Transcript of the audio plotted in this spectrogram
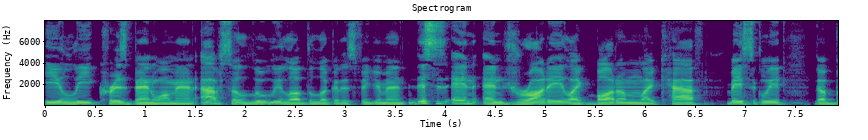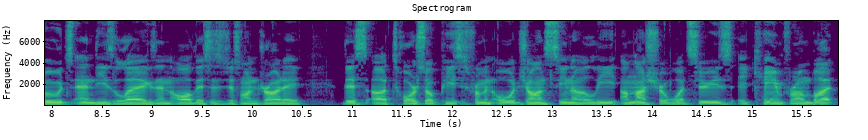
elite Chris Benoit, man. Absolutely love the look of this figure, man. This is an Andrade, like bottom, like calf, basically. The boots and these legs and all this is just Andrade. This uh, torso piece is from an old John Cena Elite. I'm not sure what series it came from, but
